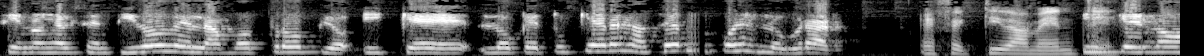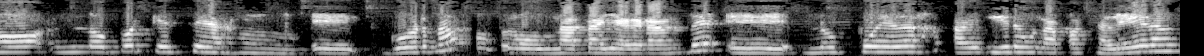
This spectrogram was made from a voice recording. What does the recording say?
sino en el sentido del amor propio y que lo que tú quieres hacer lo puedes lograr. Efectivamente. Y que no, no porque seas eh, gorda o una talla grande, eh, no puedas ir a una pasarela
